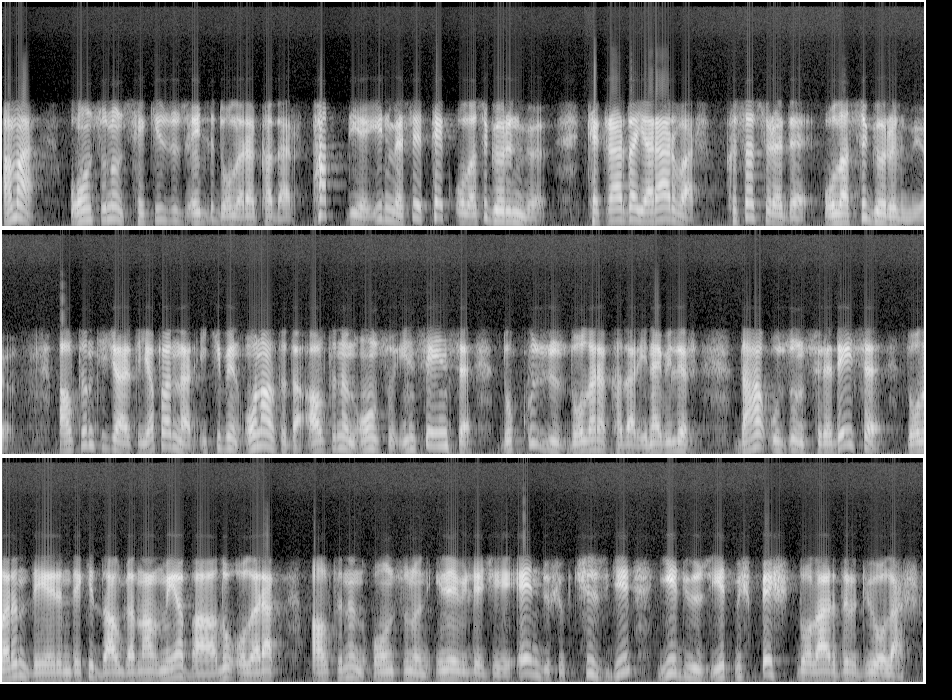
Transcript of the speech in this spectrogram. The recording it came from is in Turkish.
Ama onsunun 850 dolara kadar pat diye inmesi pek olası görünmüyor. Tekrarda yarar var. Kısa sürede olası görülmüyor. Altın ticareti yapanlar 2016'da altının onsu inse inse 900 dolara kadar inebilir. Daha uzun sürede ise doların değerindeki dalgalanmaya bağlı olarak altının onsunun inebileceği en düşük çizgi 775 dolardır diyorlar.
